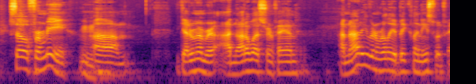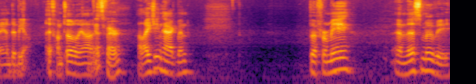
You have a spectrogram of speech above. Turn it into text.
so for me, Mm-hmm. um, you got to remember, I'm not a Western fan. I'm not even really a big Clint Eastwood fan, to be if I'm totally honest. That's fair. I like Gene Hackman, but for me, in this movie,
